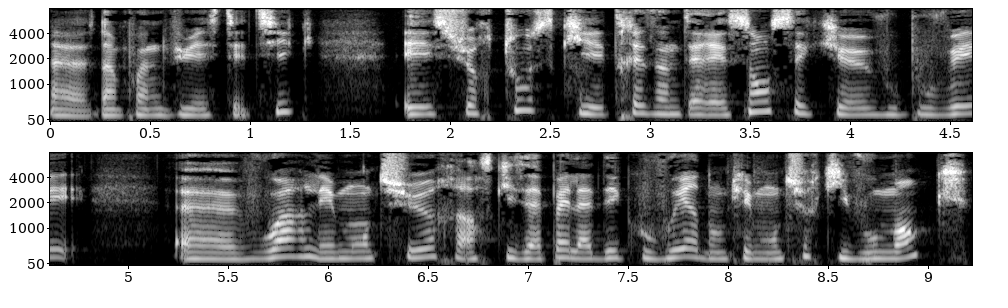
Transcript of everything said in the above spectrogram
euh, d'un point de vue esthétique. Et surtout, ce qui est très intéressant, c'est que vous pouvez euh, voir les montures, alors ce qu'ils appellent à découvrir, donc les montures qui vous manquent.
